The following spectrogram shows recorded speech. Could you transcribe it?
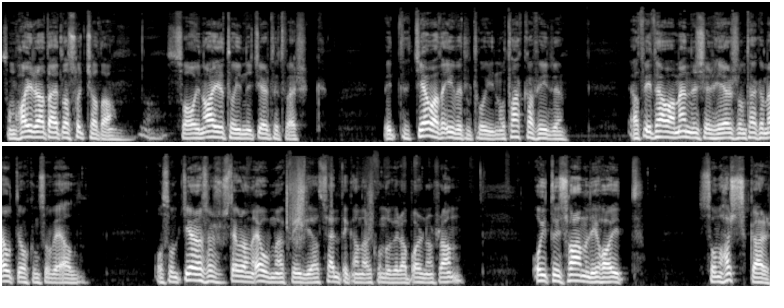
som høyre deg til å suttje da. Så i nøye tøyne gjør det tversk. Vi gjør det i til tøyen og takka for det. At vi tar mennesker her som takker mot dere så vel. Og som gör så stora en ömärk for at sendingene kunne være barna fram. Och i samlighet som härskar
